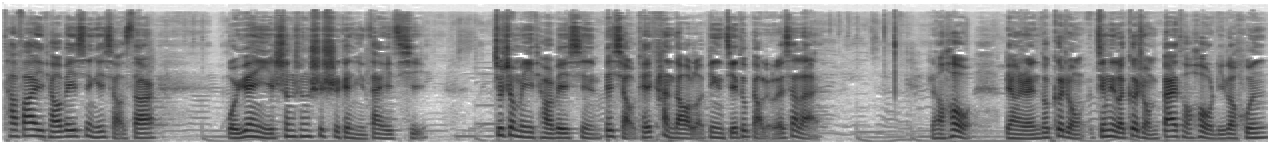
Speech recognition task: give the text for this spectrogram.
他发一条微信给小三儿：“我愿意生生世世跟你在一起。”就这么一条微信被小 K 看到了，并截图保留了下来。然后两人都各种经历了各种 battle 后离了婚，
